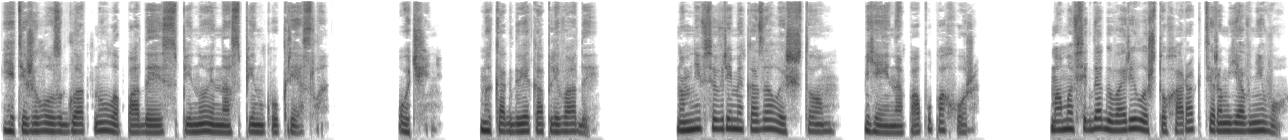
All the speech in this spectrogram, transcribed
Я тяжело сглотнула, падая спиной на спинку кресла. Очень. Мы как две капли воды. Но мне все время казалось, что я и на папу похожа. Мама всегда говорила, что характером я в него.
